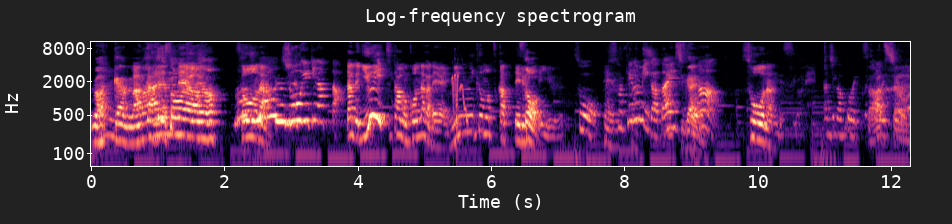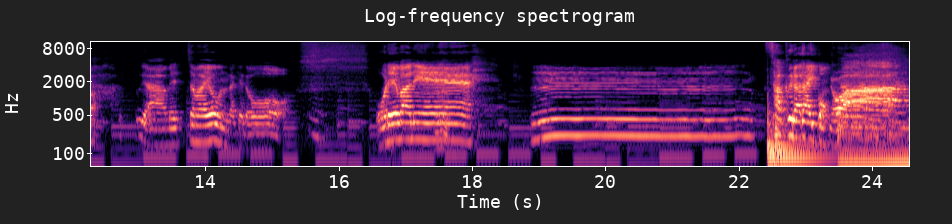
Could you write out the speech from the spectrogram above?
わかる。わかるんだよ。そうなのよ。そうなの衝撃だった。だって唯一多分この中でニンニクも使ってるっていう。そう。天酒飲みが大好きな。そうなんですよ。ね味が濃い。さああつちゃんはうやーめっちゃ迷うんだけど俺はねーうーん桜大根。うわあ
